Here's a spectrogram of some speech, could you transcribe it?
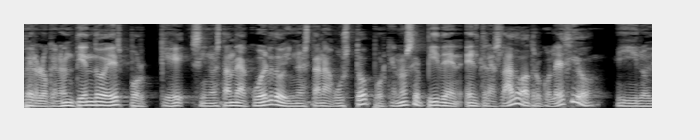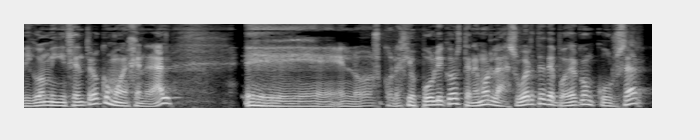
pero lo que no entiendo es por qué, si no están de acuerdo y no están a gusto, por qué no se piden el traslado a otro colegio. Y lo digo en mi centro como en general. Eh, en los colegios públicos tenemos la suerte de poder concursar.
